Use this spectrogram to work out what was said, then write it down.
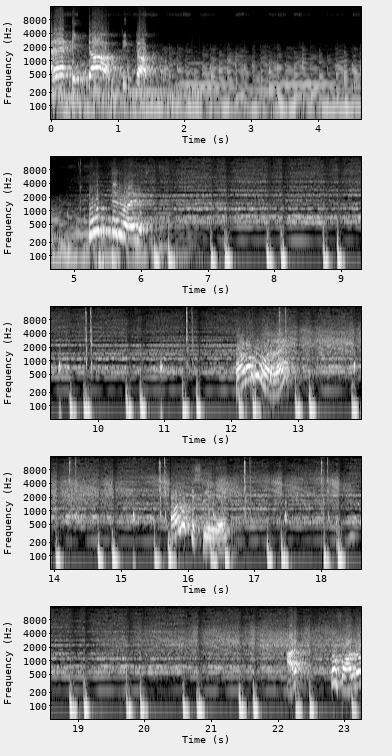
अरे टिकटॉक टिकटॉक। उत्तर वायरस फॉलो क्यों कर रहा है? फॉलो किस लिए? तो फॉलो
